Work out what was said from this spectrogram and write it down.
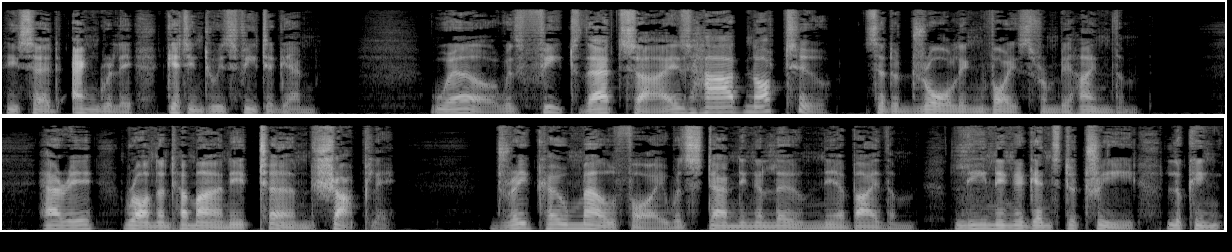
he said angrily, getting to his feet again. Well, with feet that size, hard not to said a drawling voice from behind them. Harry, Ron, and Hermione turned sharply. Draco Malfoy was standing alone nearby them, leaning against a tree, looking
